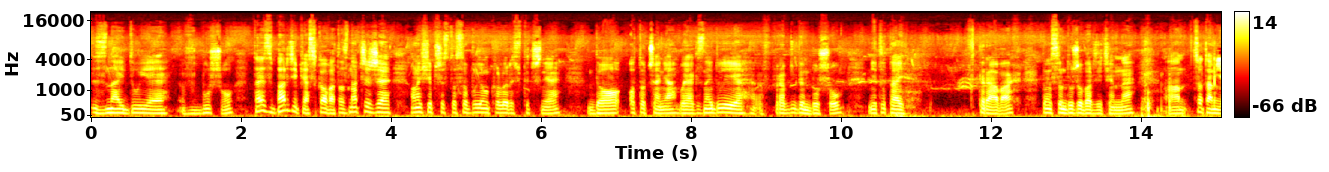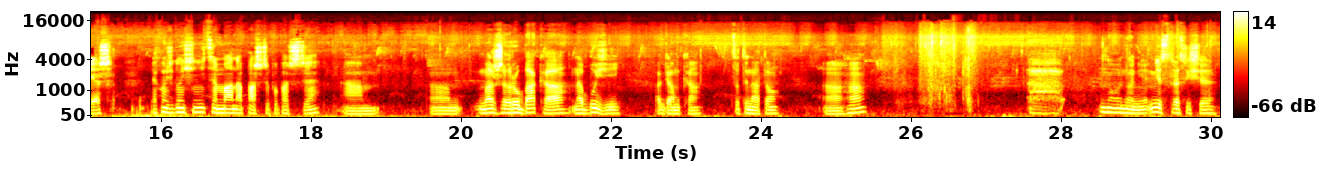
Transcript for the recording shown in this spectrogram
znajduję w buszu. Ta jest bardziej piaskowa, to znaczy, że one się przystosowują kolorystycznie do otoczenia, bo jak znajduję je w prawdziwym buszu, nie tutaj w trawach, to one są dużo bardziej ciemne. Co tam jesz? Jakąś gąsienicę ma na paszczy, popatrzcie. Um, masz robaka na buzi, Agamka. Co ty na to? Aha. Ah, No, no nie, nie stresuj się.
